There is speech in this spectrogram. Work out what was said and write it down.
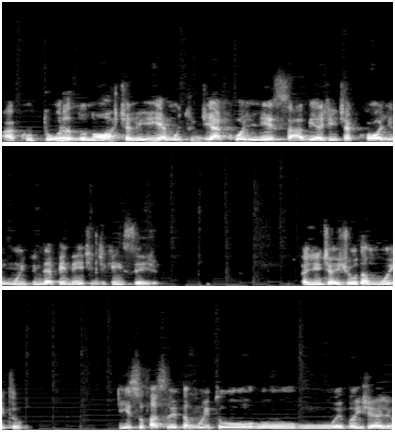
a cultura do norte ali é muito de acolher, sabe? A gente acolhe muito, independente de quem seja. A gente ajuda muito. Isso facilita muito o, o, o evangelho.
